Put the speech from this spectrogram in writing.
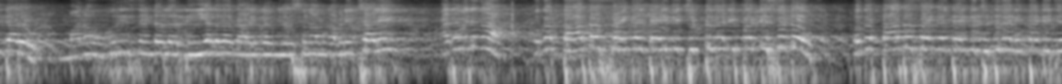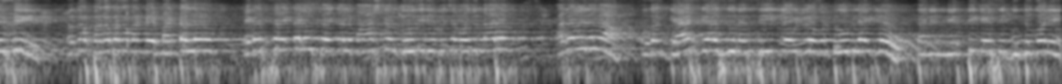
ఉంటారు మన ఊరి సెంటర్లో రియల్గా కార్యక్రమం చేస్తున్నాం గమనించాలి. అదేవిధంగా ఒక పాత సైకిల్ టైర్కి చుట్టూగా నిప్పట్టిస్తుంటూ ఒక పాత సైకిల్ టైర్కి చుట్టూగా నిప్పట్టించేసి ఒక పగపగ మండే మంటలు ఇక సైకిల్ సైకిల్ మాస్టర్ దూరి చూపించబోతున్నారు. అదేవిధంగా ఒక గ్యాస్ గ్యాస్ ఉన్న సీట్ లైట్లు ఒక ట్యూబ్ లైట్లు తన నెత్తికేసి గుద్దుకొని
